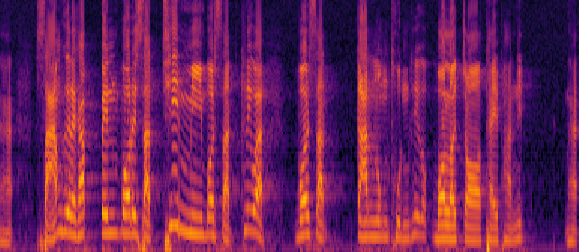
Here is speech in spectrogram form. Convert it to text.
นะฮะสามคืออะไรครับเป็นบริษัทที่มีบริษัทเรียกว่าบริษัทการลงทุนเรียกว่าบลจไทยพาณิชย์นะฮะ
